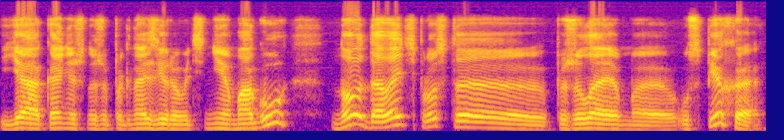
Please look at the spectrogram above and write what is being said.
я, конечно же, прогнозировать не могу. Но давайте просто пожелаем э, успеха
